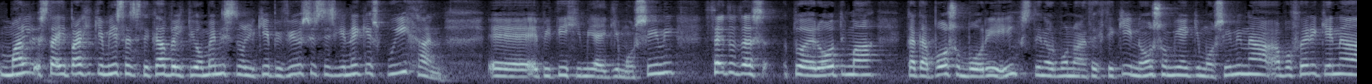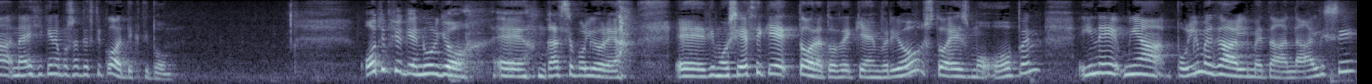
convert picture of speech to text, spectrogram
μάλιστα υπάρχει και μια στατιστικά βελτιωμένη συνολική επιβίωση στις γυναίκες που είχαν ε, επιτύχει μια εγκυμοσύνη, θέτοντας το ερώτημα κατά πόσο μπορεί στην ορμονοανθεκτική νόσο μια εγκυμοσύνη να, αποφέρει και ένα, να έχει και ένα προστατευτικό αντίκτυπο. Ό,τι πιο καινούριο, ε, μου κάθισε πολύ ωραία, ε, δημοσιεύθηκε τώρα το Δεκέμβριο στο ESMO Open. Είναι μια πολύ μεγάλη μεταανάλυση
